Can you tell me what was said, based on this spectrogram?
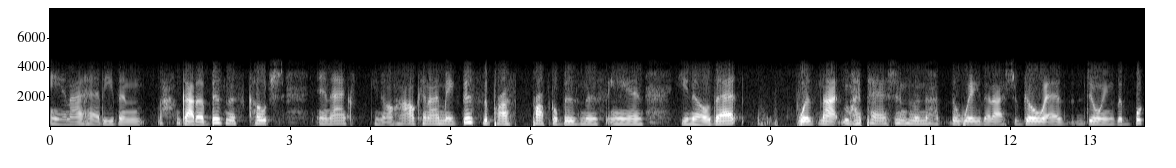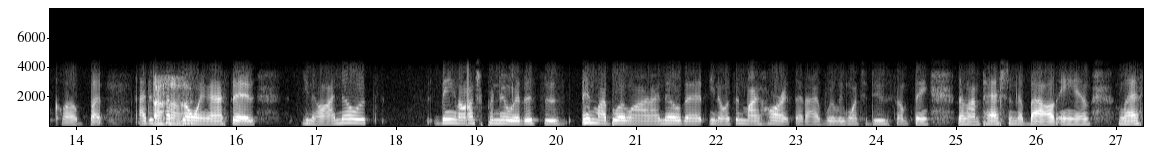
and I had even got a business coach and asked, you know, how can I make this a profitable business? And you know that was not my passion and not the way that I should go as doing the book club. But I just uh-huh. kept going. And I said, you know, I know it's being an entrepreneur, this is in my bloodline. I know that, you know, it's in my heart that I really want to do something that I'm passionate about. And last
